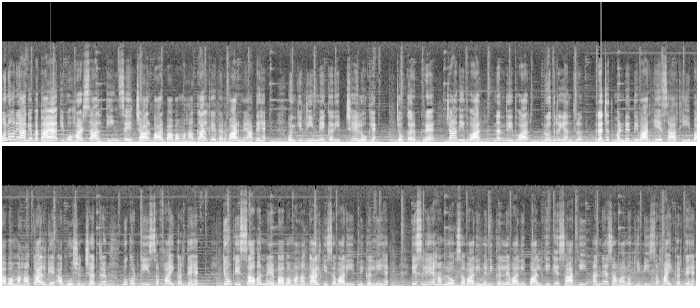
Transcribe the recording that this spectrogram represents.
उन्होंने आगे बताया कि वो हर साल तीन से चार बार बाबा महाकाल के दरबार में आते हैं। उनकी टीम में करीब छह लोग हैं, जो गर्भगृह, चांदी द्वार, नंदी द्वार रुद्र यंत्र रजत मंडित दीवार के साथ ही बाबा महाकाल के आभूषण छत्र, मुकुट की सफ़ाई करते हैं, क्योंकि सावन में बाबा महाकाल की सवारी निकलनी है। इसलिए हम लोग सवारी में निकलने वाली पालकी के साथ ही अन्य सामानों की भी सफ़ाई करते हैं।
